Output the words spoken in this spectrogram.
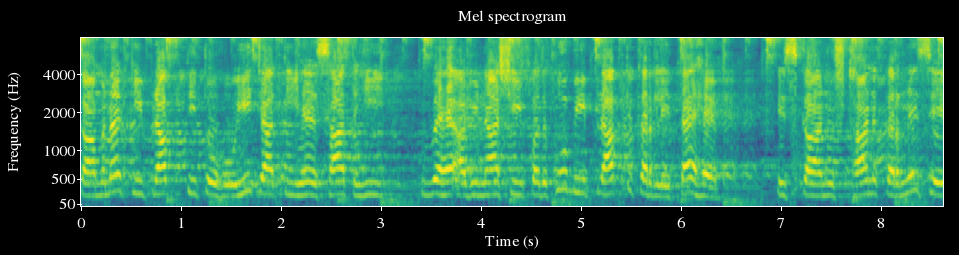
कामना की प्राप्ति तो हो ही जाती है, साथ ही वह अविनाशी पद को भी प्राप्त कर लेता है। इसका अनुष्ठान करने से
